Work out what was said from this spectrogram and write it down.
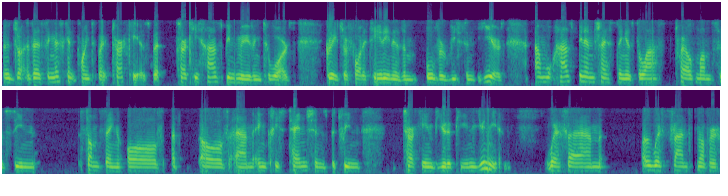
the significant point about Turkey is that Turkey has been moving towards greater authoritarianism over recent years. And what has been interesting is the last 12 months have seen something of of um, increased tensions between Turkey and the European Union, with um, with France and other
